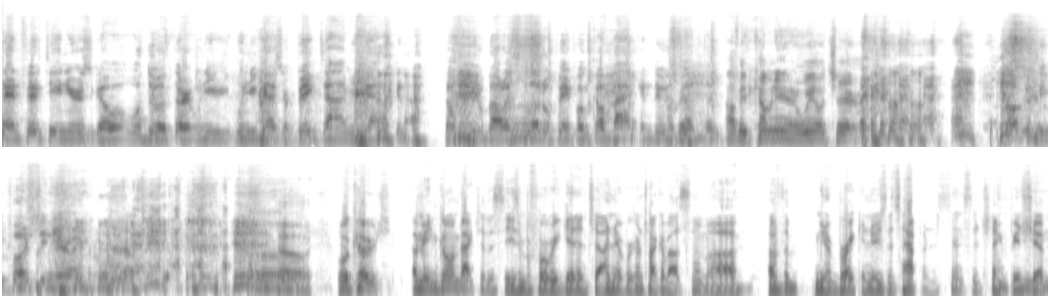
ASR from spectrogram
10, 15 years ago, we'll do a third when you when you guys are big time. You guys can don't forget about us little people and come back and do I'll be, something. I'll be coming in in a wheelchair. Logan be pushing you. Right? oh, well, coach. I mean, going back to the season before we get into, I know we're going to talk about some uh, of the you know breaking news that's happened since the championship.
